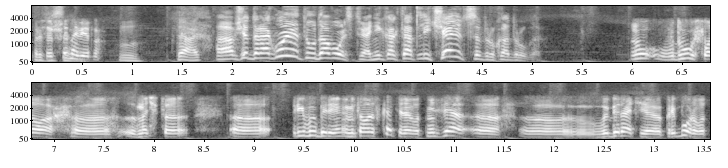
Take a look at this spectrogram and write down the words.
Совершенно верно. М. Так. А вообще дорогое это удовольствие? Они как-то отличаются друг от друга? Ну, в двух словах, значит, при выборе металлоискателя вот нельзя э, э, выбирать э, прибор вот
